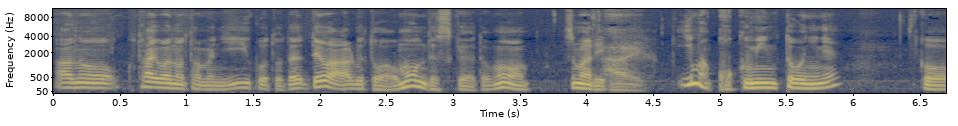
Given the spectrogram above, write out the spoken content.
あの台湾のためにいいことでではあるとは思うんですけれどもつまり、はい、今国民党にねこ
